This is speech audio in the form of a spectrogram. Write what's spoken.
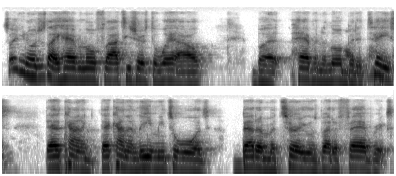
So you know, just like having little fly t-shirts to wear out, but having a little bit of taste. That kind of that kind of lead me towards better materials, better fabrics,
